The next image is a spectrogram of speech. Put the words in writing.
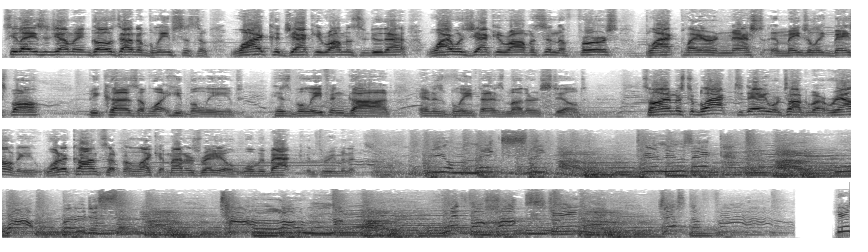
See, ladies and gentlemen, it goes down to belief system. Why could Jackie Robinson do that? Why was Jackie Robinson the first black player in, national, in Major League Baseball? Because of what he believed. His belief in God and his belief that his mother instilled. So I'm Mr. Black. Today we're talking about reality. What a concept on Like It Matters Radio. We'll be back in three minutes. We'll make sleep, pretty music, wild birdies, with a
